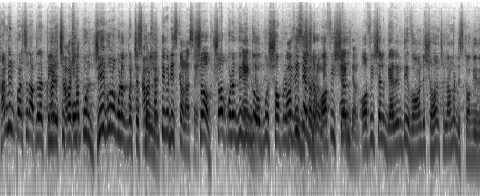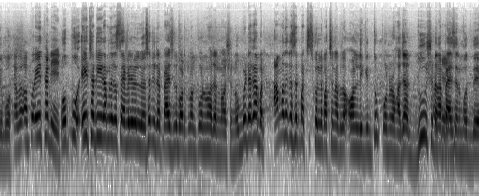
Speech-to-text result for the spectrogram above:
হান্ড্রেড পার্সেন্ট আপনারা পেয়ে যাচ্ছেন ওপ্পোর যে কোনো প্রোডাক্ট পারচেস করলে। সব থেকে ডিসকাউন্ট আছে। সব সব প্রোডাক্টে কিন্তু। ওপ্পোর সব showroom-এ, অফিসিয়াল অফিসিয়াল গ্যারান্টি ওয়ারেন্টি সহ ইনশাআল্লাহ আমরা ডিসকাউন্ট দিয়ে দেবো। A thirty Oppo A thirty আমাদের কাছে অ্যাভেলেবেল রয়েছে যেটা প্রাইস হলো বর্তমান পনেরো হাজার নয়শো নব্বই টাকা বাট আমাদের কাছে পারচেস করলে পাচ্ছেন আপনারা অনলি কিন্তু পনেরো হাজার দুশো টাকা প্রাইসের মধ্যে।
